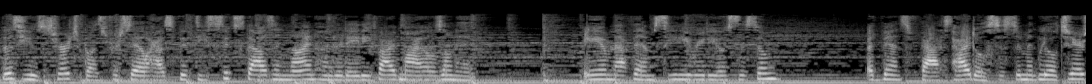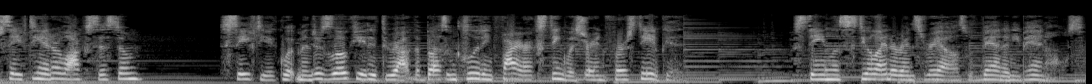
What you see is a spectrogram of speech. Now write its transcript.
This used church bus for sale has 56,985 miles on it. AM FM CD radio system, Advanced Fast Idle System and Wheelchair Safety Interlock System. Safety equipment is located throughout the bus including fire extinguisher and first aid kit. Stainless steel entrance rails with vanity panels.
